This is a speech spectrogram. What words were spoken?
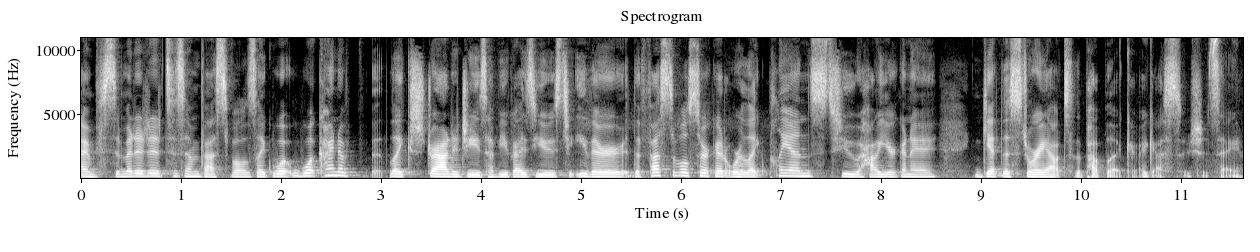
I've submitted it to some festivals. Like, what what kind of like strategies have you guys used to either the festival circuit or like plans to how you're gonna get the story out to the public, I guess I should say.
